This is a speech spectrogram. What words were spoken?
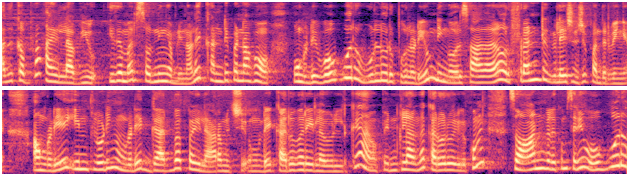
அதுக்கப்புறம் ஐ லவ் யூ இதை மாதிரி சொன்னீங்க அப்படின்னாலே கண்டிப்பாக நாகும் உங்களுடைய ஒவ்வொரு உள்ளுறுப்புகளோடையும் நீங்கள் ஒரு சாதாரண ஒரு ஃப்ரெண்ட் ரிலேஷன்ஷிப் வந்துடுவீங்க அவங்களுடைய இன்க்ளூடிங் உங்களுடைய கர்ப்பப்பையில் ஆரம்பிச்சு உங்களுடைய கருவறை லெவலுக்கு பெண்களாக இருந்தால் கருவறை இருக்கும் ஸோ ஆண்களுக்கும் சரி ஒவ்வொரு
